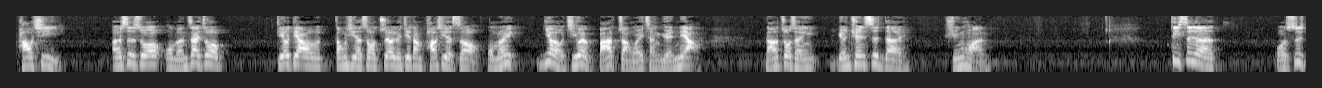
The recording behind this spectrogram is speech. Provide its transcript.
抛弃，而是说我们在做丢掉东西的时候，最后一个阶段抛弃的时候，我们又有机会把它转为成原料，然后做成圆圈式的循环。第四个。我是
